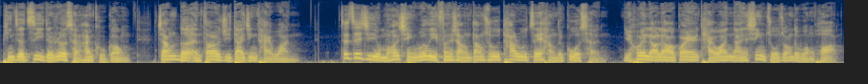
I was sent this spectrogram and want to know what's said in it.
凭着自己的热忱和苦功，将 The Anthology 带进台湾。在这集，我们会请 Willie 分享当初踏入这一行的过程，也会聊聊关于台湾男性着装的文化，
